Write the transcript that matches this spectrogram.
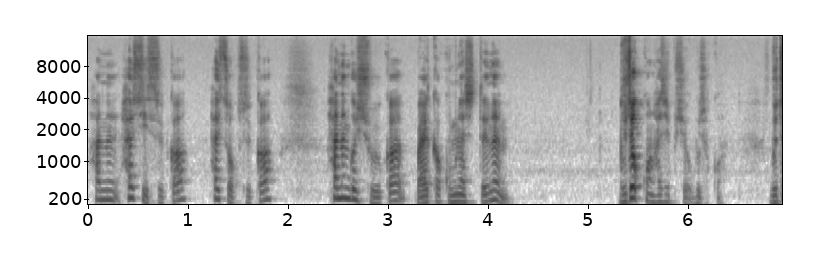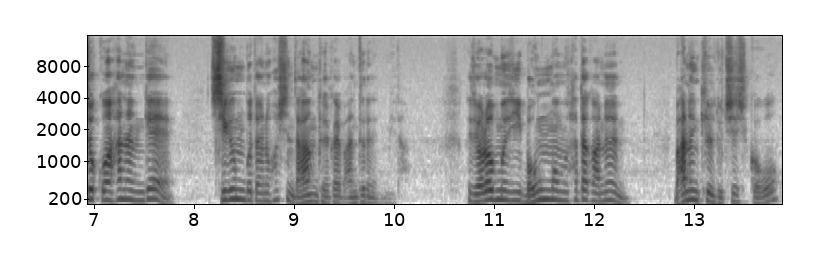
하는 할 수 있을까? 할 수 없을까? 하는 것이 좋을까 말까 고민하실 때는 무조건 하십시오. 무조건. 무조건 하는 게 지금보다는 훨씬 나은 결과를 만들어냅니다. 그래서 여러분이 머뭇머뭇 하다가는 많은 기회를 놓치실 거고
